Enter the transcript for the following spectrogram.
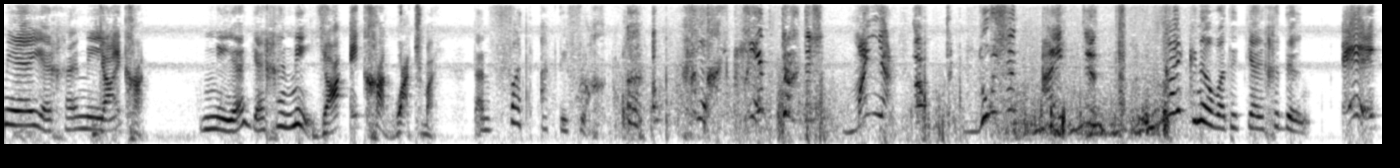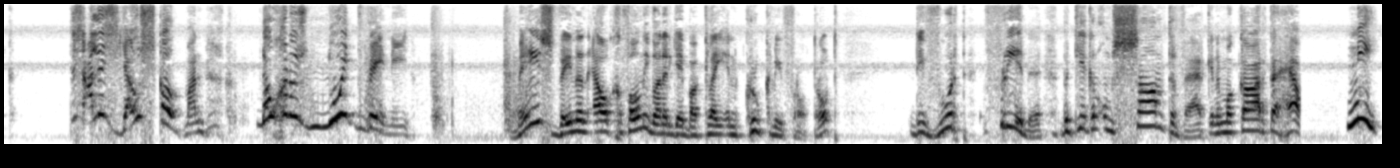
nee, jy gaan nie. Ja, ek gaan. Nee, jy gaan nie. Ja, ek gaan. Watch my. Dan vat ek die vlag. Geef terug, dis myne. Los dit uit. Kyk nou wat het jy gedoen. Ek? Dis alles jou skuld, man. Nou gaan ons nooit wen nie. Mens wen in elk geval nie wanneer jy baklei en kroek nie, Frotrot. Die woord vrede beteken om saam te werk en mekaar te help. Nie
